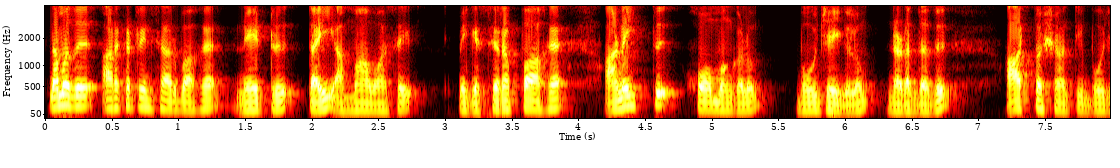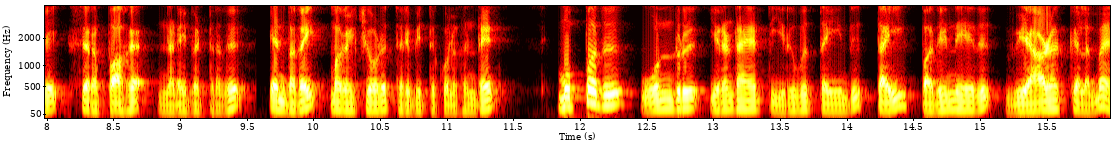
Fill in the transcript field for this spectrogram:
நமது அறக்கட்டளையின் சார்பாக நேற்று தை அமாவாசை மிக சிறப்பாக அனைத்து ஹோமங்களும் பூஜைகளும் நடந்தது. ஆத்மசாந்தி பூஜை சிறப்பாக நடைபெற்றது என்பதை மகிழ்ச்சியோடு தெரிவித்துக் கொள்கின்றேன். முப்பது ஒன்று இரண்டாயிரத்தி இருபத்தைந்து தை பதினேழு வியாழக்கிழமை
